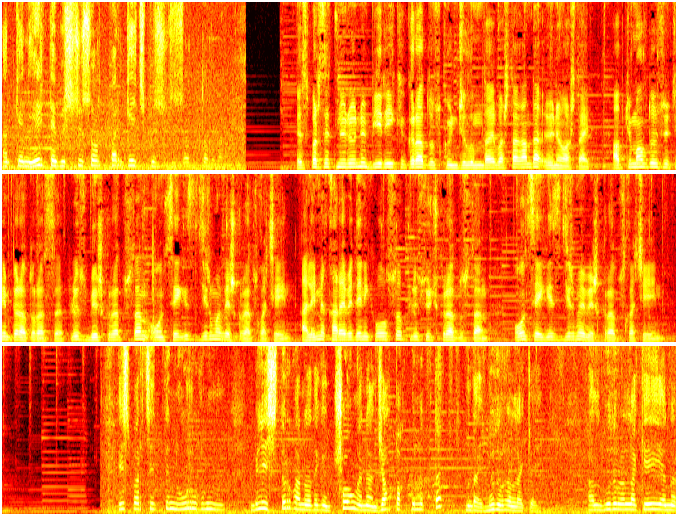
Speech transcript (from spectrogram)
анткени эрте бишчү сорт бар кеч бишчү сорттор бар эспарцеттин үрөнү бир эки градус күн жылымдай баштаганда өнө баштайт оптималдуу өсүү температурасы плюс беш градустан он сегиз жыйырма беш градуска чейин ал эми кара беденики болсо плюс үч градустан он сегиз жыйырма беш градуска чейин эспарцеттин уругун билесиздерго ана деген чоң анан жалпак болот да мындай будуралакей ал будуралакей ана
